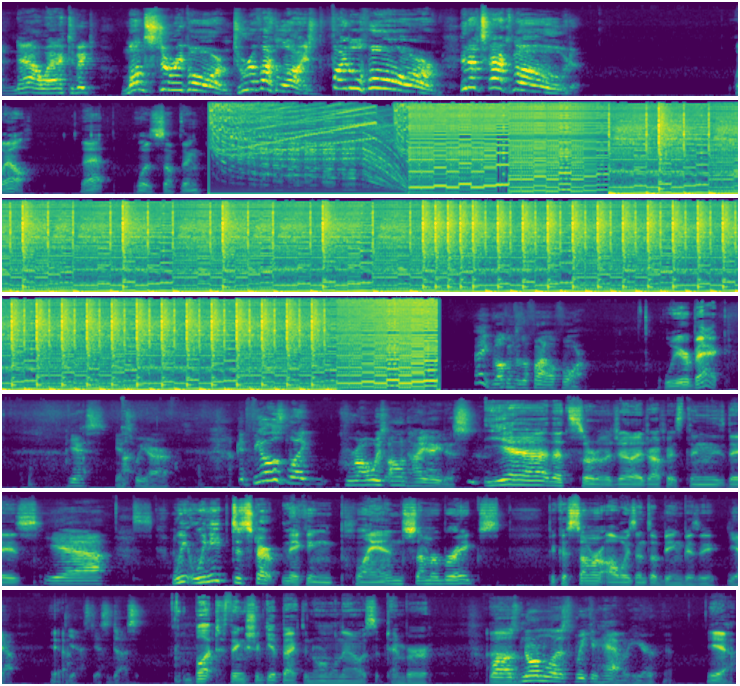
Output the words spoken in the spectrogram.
And now I activate Monster Reborn to revitalize Final Form in attack mode! Well, that was something. Hey, welcome to the Final Form. We are back. Yes, yes, we are. It feels like we're always on hiatus. Yeah, that's sort of a Jedi Dropouts thing these days. Yeah. We we need to start making planned summer breaks because summer always ends up being busy. Yeah. Yeah. Yes, yes, it does. But things should get back to normal now. It's September. Well, as normal as we can have it here. Yeah.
